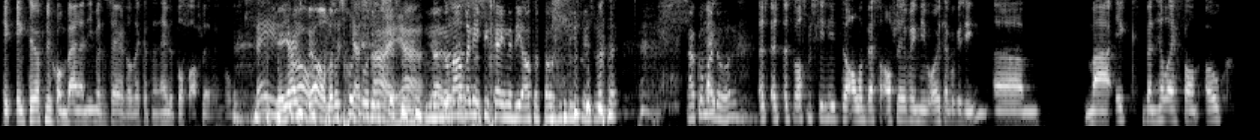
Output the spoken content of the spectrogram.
Ik, ik durf nu gewoon bijna niet meer te zeggen dat ik het een hele toffe aflevering vond. Nee, Ja, juist wel. Dat is goed voor de discussie. Ja. Ja, Normaal ben ik diegene die altijd positief is. Maar... nou, kom maar Kijk, door. Het, het, het was misschien niet de allerbeste aflevering die we ooit hebben gezien. Ehm, maar ik ben heel erg van ook.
